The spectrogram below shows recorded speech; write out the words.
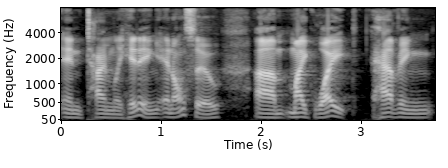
and timely hitting, and also um, Mike White having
